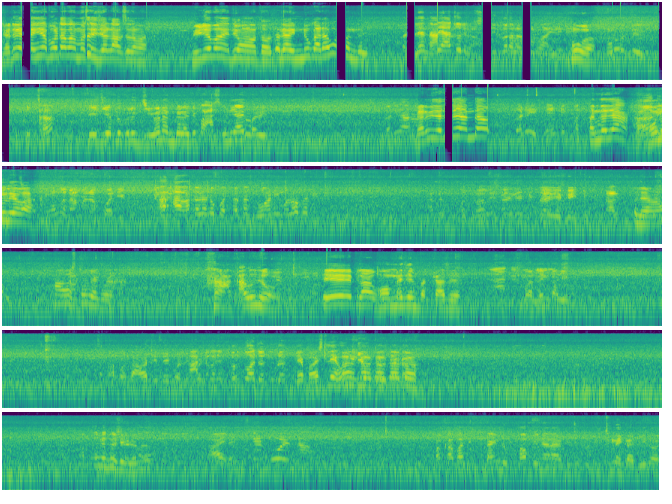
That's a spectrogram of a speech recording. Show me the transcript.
ગઢવી અહીંયા ફોટા પર મસ્ત રિઝલ્ટ આવશે તમારે. વીડિયો બનાવી દેવાનો હતો એટલે ઇન્ડુ કાઢાવો અંદર. એટલે ના. આ જો સિલ્વર કલરનું આવી હું હા? કેજીએફનું પેલું જીવન અંદર હજુ પાછું નહીં આવ્યું ફરી ગઢવી જજે અંદર. અંદર જા. હોનું લેવા. આ આ કલર નો પથ્થર તો જોવા નહીં મળો કદી એટલે આ આ વસ્તુ છે હા કાલું જો. એ પેલા હોમે જઈને બસ લે. શું કીધું ખબર દુઃખ બીજું બીજું નહીં કરી દીધો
